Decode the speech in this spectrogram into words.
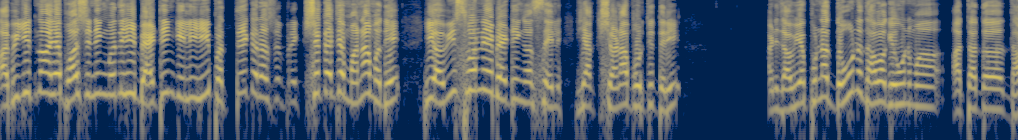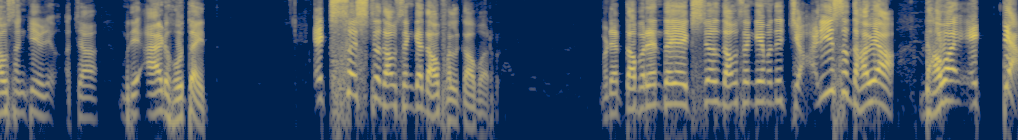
अभिजितनं या फर्स्ट इनिंगमध्ये ही बॅटिंग केली ही प्रत्येक रस प्रेक्षकाच्या मनामध्ये ही अविस्मरणीय बॅटिंग असेल या क्षणापुरती तरी. आणि जाऊया पुन्हा दोन धावा घेऊन मग आता तर धावसंख्येच्या मध्ये ऍड होत आहेत एकसष्ट धावसंख्या धावफलकावर म्हणजे आतापर्यंत या एकसष्ट धावसंख्येमध्ये चाळीस धाव्या धावा एकट्या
